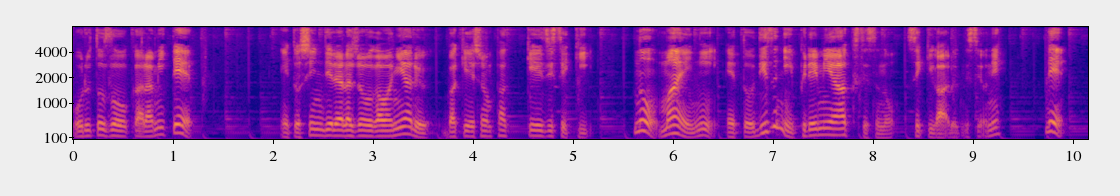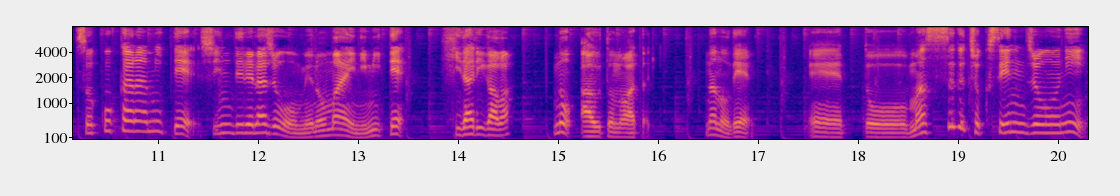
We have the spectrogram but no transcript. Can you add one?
ウォルト像から見て、えっと、シンデレラ城側にあるバケーションパッケージ席の前に、えっと、ディズニープレミアアクセスの席があるんですよね。で、そこから見て、シンデレラ城を目の前に見て、左側のアウトのあたり。なので、えー、っと、まっすぐ直線上に、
